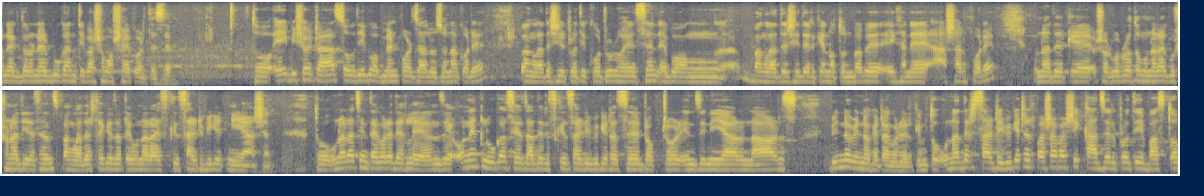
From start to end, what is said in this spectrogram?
অনেক ধরনের ভোগান্তি বা সমস্যায় করতেছে তো এই বিষয়টা সৌদি গভর্নমেন্ট পর্যালোচনা করে বাংলাদেশের প্রতি কঠোর হয়েছেন এবং বাংলাদেশিদেরকে নতুনভাবে এখানে আসার পরে ওনাদেরকে সর্বপ্রথম ওনারা ঘোষণা দিয়েছেন বাংলাদেশ থেকে যাতে ওনারা স্কিল সার্টিফিকেট নিয়ে আসেন। তো ওনারা চিন্তা করে দেখলেন যে অনেক লোক আছে যাদের স্কিল সার্টিফিকেট আছে ডক্টর ইঞ্জিনিয়ার নার্স ভিন্ন ভিন্ন ক্যাটাগরির কিন্তু ওনাদের সার্টিফিকেটের পাশাপাশি কাজের প্রতি বাস্তব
